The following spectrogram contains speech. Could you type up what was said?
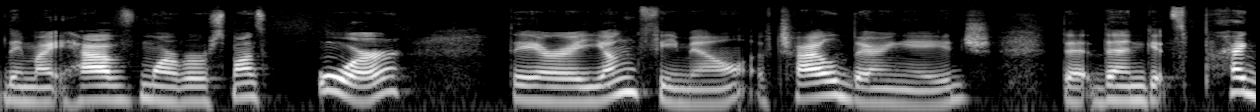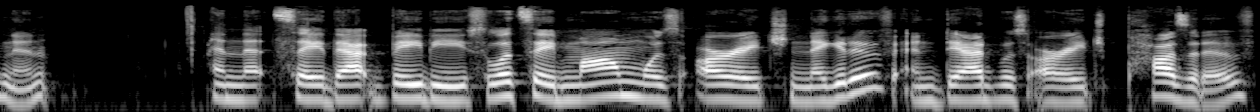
they might have more of a response, or they are a young female of childbearing age that then gets pregnant and that say that baby so let's say mom was rh negative and dad was rh positive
